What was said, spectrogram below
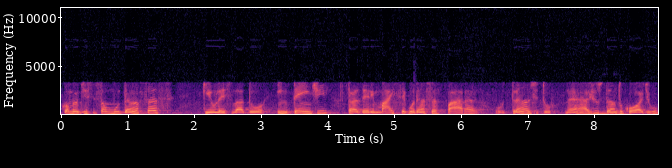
como eu disse, são mudanças que o legislador entende trazerem mais segurança para o trânsito, né, ajustando o código,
